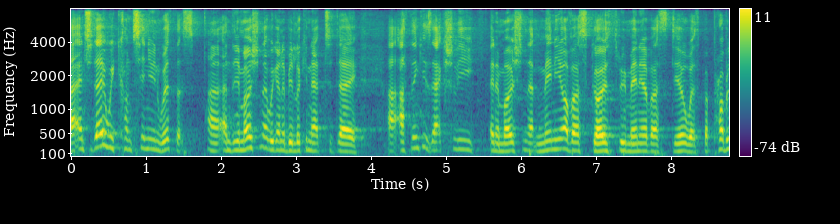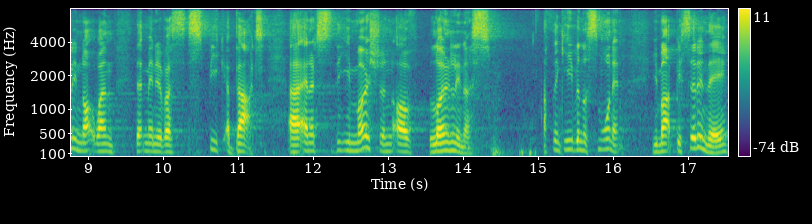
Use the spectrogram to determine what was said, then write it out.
Uh, and today we're continuing with this. and the emotion that we're going to be looking at today I think is actually an emotion that many of us go through, many of us deal with, but probably not one that many of us speak about. Uh, and it's the emotion of loneliness. I think even this morning, you might be sitting there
